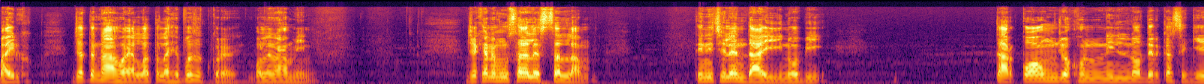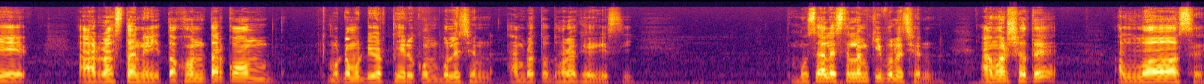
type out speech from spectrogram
বাইর যাতে না হয় আল্লাহ তালা হেফাজত করে বলেন আমিন। যেখানে মুসা আলাইসাল্লাম তিনি ছিলেন দায়ী নবী, তার কম যখন নীল নদের কাছে গিয়ে আর রাস্তা নেই, তখন তার কম মোটামুটি অর্থে এরকম বলেছেন, আমরা তো ধরা খেয়ে গেছি। মুসা আলাইসাল্লাম কি বলেছেন? আমার সাথে আল্লাহ আছে।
